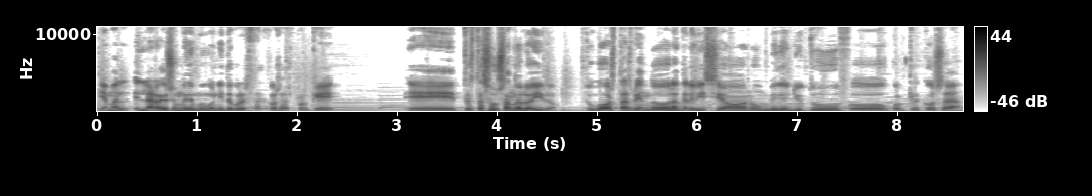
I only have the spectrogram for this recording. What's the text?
además, la radio es un medio muy bonito por estas cosas, porque eh, tú estás usando el oído. Tú cuando estás viendo mm. la televisión o un vídeo en YouTube o cualquier cosa,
